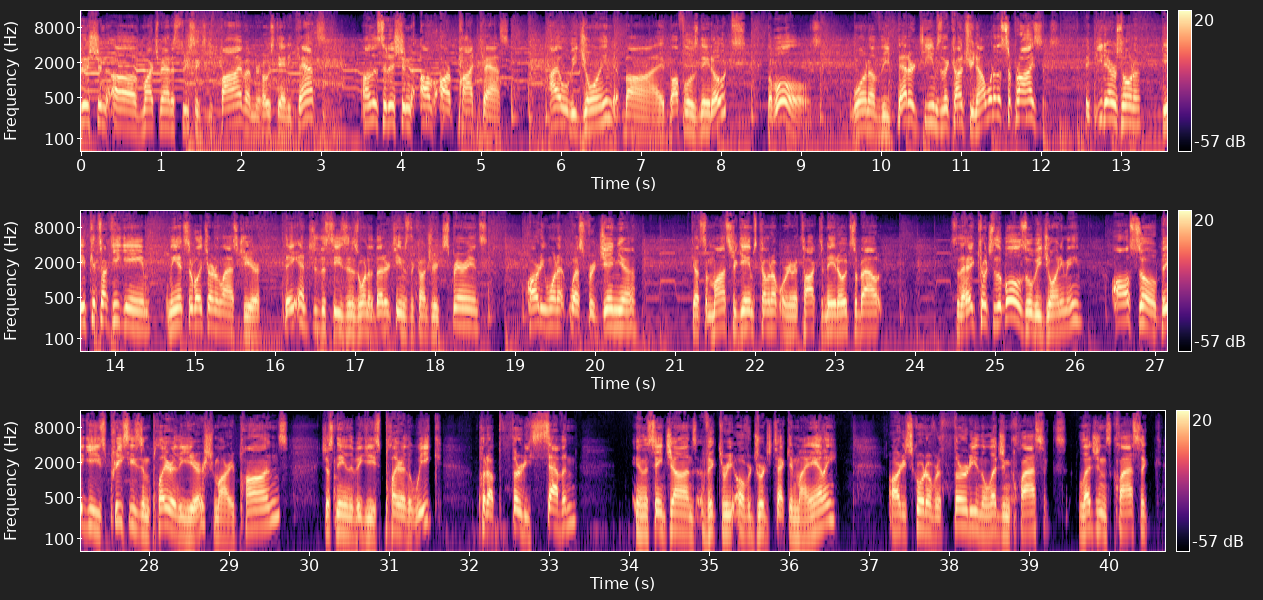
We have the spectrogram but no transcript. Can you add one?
Edition of March Madness 365. I'm your host, Andy Katz. On this edition of our podcast, I will be joined by Buffalo's Nate Oats, the Bulls, one of the better teams in the country, not one of the surprises. They beat Arizona, gave Kentucky a game in the NCAA tournament last year. They entered the season as one of the better teams in the country experience. Already won at West Virginia. Got some monster games coming up we're going to talk to Nate Oats about. So the head coach of the Bulls will be joining me. Also, Big East preseason player of the year, Shamorie Ponds, just named the Big East player of the week, put up 37 in the St. John's victory over Georgia Tech in Miami. Already scored over 30 in the Legend Classics, Legends Classic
